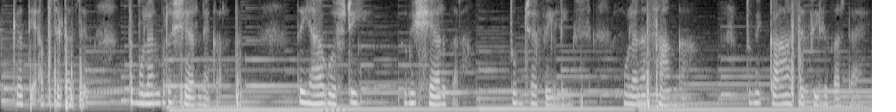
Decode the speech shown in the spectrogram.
किंवा ते अपसेट असेल तर मुलांबरोबर शेअर नाही करत. तर ह्या गोष्टी तुम्ही शेअर करा. तुमच्या फिलिंग्स मुलांना सांगा. तुम्ही का असं फील करताय?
